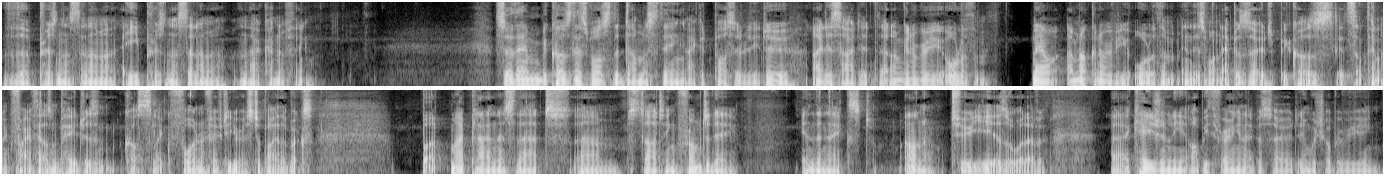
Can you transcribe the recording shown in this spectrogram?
The Prisoner's Dilemma, A Prisoner's Dilemma, and that kind of thing. So then, because this was the dumbest thing I could possibly do, I decided that I'm going to review all of them. Now, I'm not going to review all of them in this one episode because it's something like 5,000 pages and costs like 450 euros to buy the books. But my plan is that um, starting from today, in the next, I don't know, two years or whatever, uh, occasionally I'll be throwing an episode in which I'll be reviewing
